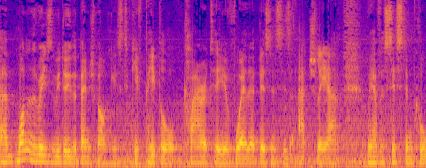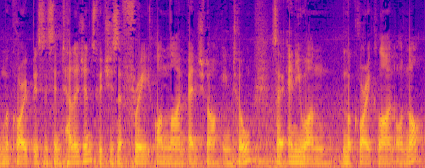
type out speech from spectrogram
um, one of the reasons we do the benchmarking is to give people clarity of where their business is actually at. We have a system called Macquarie Business Intelligence, which is a free online benchmarking tool. So anyone, Macquarie client or not,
